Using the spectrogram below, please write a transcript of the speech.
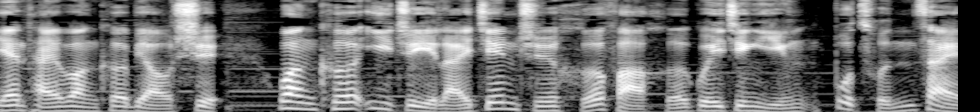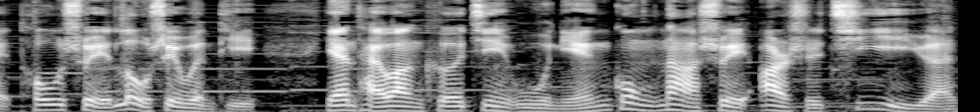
烟台万科表示，万科一直以来坚持合法合规经营，不存在偷税漏税问题。烟台万科近五年共纳税二十七亿元。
